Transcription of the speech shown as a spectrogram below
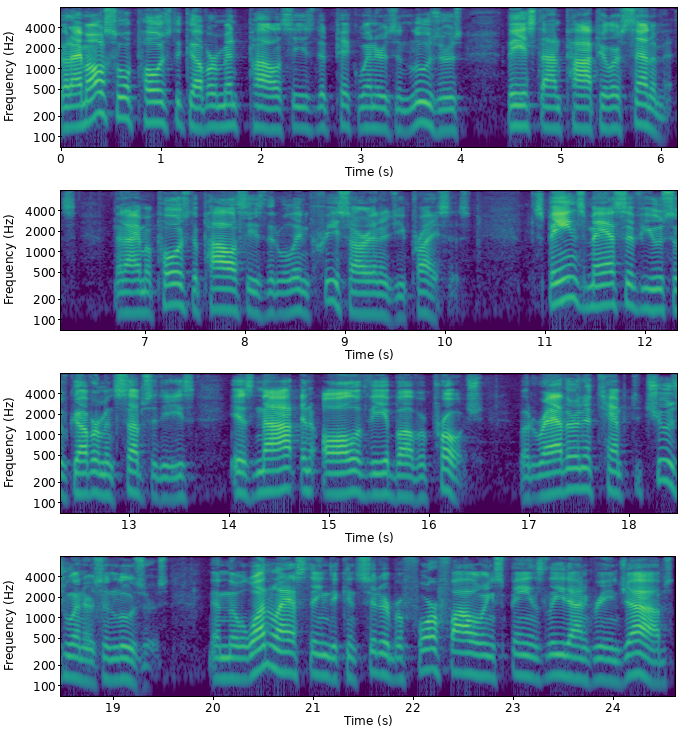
But I'm also opposed to government policies that pick winners and losers based on popular sentiments and I am opposed to policies that will increase our energy prices. Spain's massive use of government subsidies is not an all-of-the-above approach, but rather an attempt to choose winners and losers. And the one last thing to consider before following Spain's lead on green jobs,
